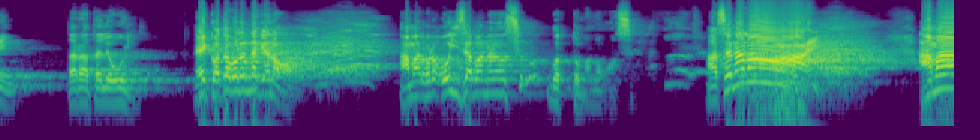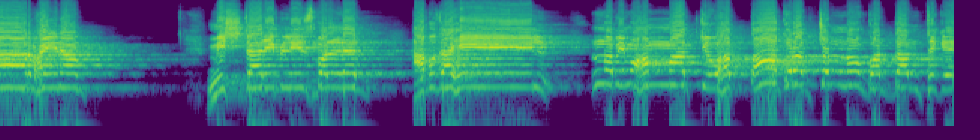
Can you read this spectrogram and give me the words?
নেই, তারা তাহলে ওই। এই কথা বলেন না কেন? আমার ঘরে ওই জাবানেও ছিল, বর্তমানেও আছে। আছে না নয় আমার ভাইরা, মিস্টার ইবলিস বললেন, আবু জাহিল, নবী মোহাম্মদ কেউ হত্যা করার জন্য গর্দান থেকে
